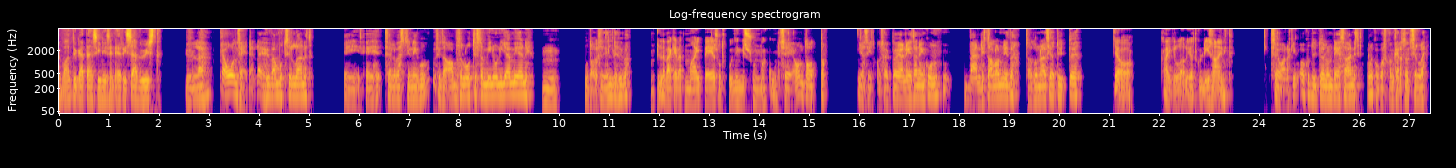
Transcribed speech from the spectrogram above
Me vaan tykätään sinisen eri sävyistä. Kyllä. Ja on se edelleen hyvä, mutta sillä että ei, ei selvästi niin kuin sitä absoluuttista minun jämiäni, Mm. mutta on se silti hyvä. On kyllä väkevät maipeesut kuitenkin sun makuun. Se on totta. Ja sitten on söpöjä niitä niin kuin bänditalon niitä satunnaisia tyttöjä. Joo. Kaikilla oli jotkut designit. Se on ainakin, kun tytöillä on designit. Olenko koskaan kertonut sille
